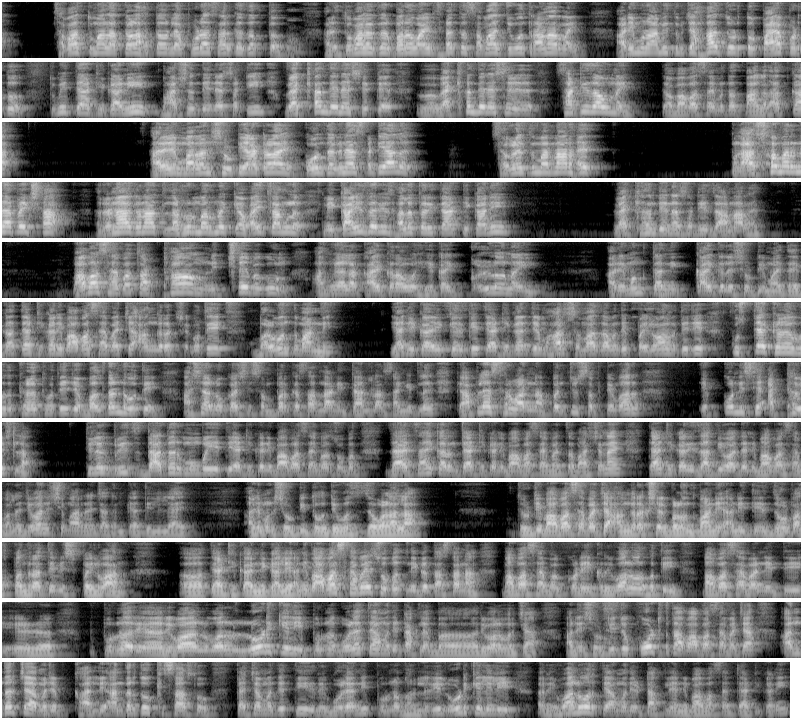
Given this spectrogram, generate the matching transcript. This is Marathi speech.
समाज तुम्हाला तळ हातावरल्या फोडासारखं जपतं. आणि तुम्हाला जर बरं वाईट झालं तर समाज जिवंत राहणार नाही. आणि म्हणून आम्ही तुमचे हात जोडतो पाया पडतो. तुम्ही त्या ठिकाणी भाषण देण्यासाठी व्याख्यान देण्यासाठी व्याख्यान देण्यासाठी जाऊ नये. तेव्हा बाबासाहेब म्हणतात पागल आहात का? अरे मरण शेवटी अटळ आहे. कोण जगण्यासाठी आलं? सगळेच मरणार आहेत. मग असं मरण्यापेक्षा रणागणात लढून मरणं केव्हाही चांगलं? मी काही जरी झालं तरी त्या ठिकाणी व्याख्यान देण्यासाठी जाणार आहेत. बाबासाहेबाचा ठाम निश्चय बघून अन्वयाला काय करावं हे काही कळलं नाही. आणि मग त्यांनी काय केलं शेवटी माहीत आहे का? त्या ठिकाणी बाबासाहेबांचे अंगरक्षक होते बळवंत मांडणे यांनी काय केलं की त्या ठिकाणी जे महार समाजामध्ये पैलवान होते जे कुस्त्या खेळ खेळत होते जे बलदंड होते अशा लोकांशी संपर्क साधला आणि त्यांना सांगितलं की आपल्या सर्वांना पंचवीस सप्टेंबर एकोणीसशे अठ्ठावीसला तिलक ब्रिज दादर मुंबई येथे या ठिकाणी बाबासाहेबांसोबत जायचं आहे. कारण त्या ठिकाणी बाबासाहेबांचं भाषण आहे. त्या ठिकाणी जातीवाद्यांनी बाबासाहेबाला जीवानिशी मारण्याच्या धमक्या दिलेल्या आहेत. आणि मग शेवटी तो दिवस जवळ आला. शेवटी बाबासाहेबांच्या अंगरक्षक बळवंत माने आणि ते जवळपास पंधरा ते वीस पैलवान त्या ठिकाणी निघाले. आणि बाबासाहेबांसोबत निघत असताना बाबासाहेबांकडे एक रिव्हॉल्वर होती. बाबासाहेबांनी ती पूर्ण रिव्हॉल्वर लोड केली पूर्ण गोळ्या त्यामध्ये टाकल्या ब- रिव्हॉल्वरच्या आणि शेवटी जो कोट होता बाबासाहेबाच्या अंदरच्या म्हणजे खाली अंदर जो खिस्सा असतो त्याच्यामध्ये ती गोळ्यांनी पूर्ण भरलेली लोड केलेली रिव्हॉल्वर त्यामध्ये टाकली आणि बाबासाहेब त्या ठिकाणी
